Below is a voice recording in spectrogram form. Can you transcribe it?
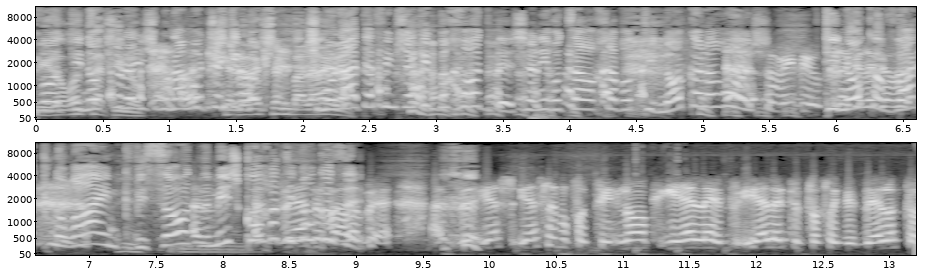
לא ועוד רוצה תינוק תינוק. 800 שקל, שלא ישן בלילה. 8,000 שקל בחודש, אני רוצה עכשיו עוד תינוק על הראש, תינוק אבק נורא עם כביסות, למי יש כוח לתינוק הזה? אז יש, יש לנו פה תינוק, ילד, ילד שצריך לגדל אותו,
